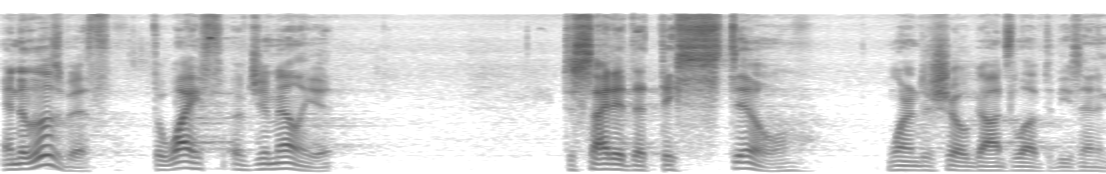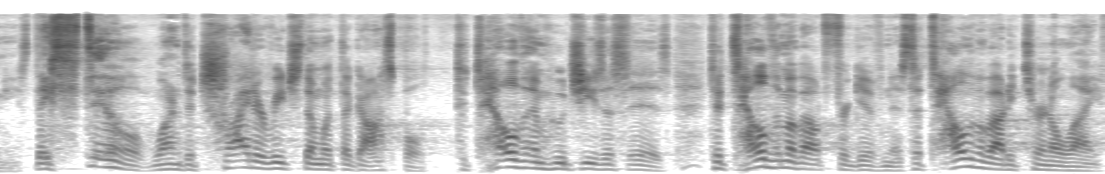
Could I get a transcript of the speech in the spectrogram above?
and Elisabeth, the wife of Jim Elliot, decided that they still wanted to show God's love to these enemies. They still wanted to try to reach them with the gospel, to tell them who Jesus is, to tell them about forgiveness, to tell them about eternal life.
